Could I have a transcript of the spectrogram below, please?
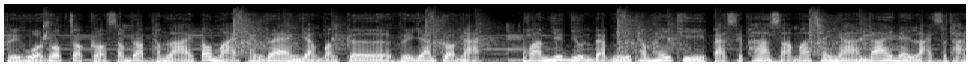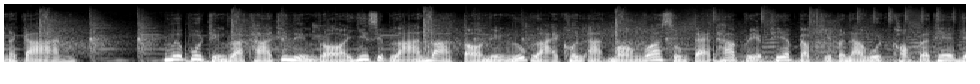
หรือหัวรบเจาะเกราะสำหรับทำลายเป้าหมายแข็งแรงอย่างบังเกอร์ หรือยานเกราะหนัก ความยืดหยุ่นแบบนี้ทำให้ T85 สามารถใช้งานได้ในหลายสถานการณ์เมื่อพูดถึงราคาที่ 120 ล้านบาทต่อหนึ่งลูกหลายคนอาจมองว่าสูงแต่ถ้าเปรียบเทียบกับขีปนาวุธของประเทศใ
